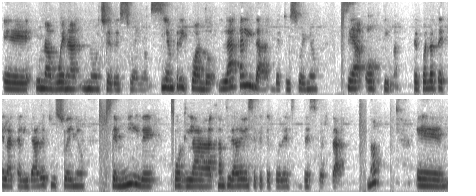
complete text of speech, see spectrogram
eh, una buena noche de sueño, siempre y cuando la calidad de tu sueño sea óptima. Recuérdate que la calidad de tu sueño se mide por la cantidad de veces que te puedes despertar, ¿no? Eh,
